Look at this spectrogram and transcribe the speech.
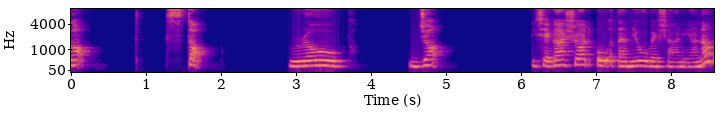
got stop rope job ဒီချက်က short o အတန်မျိုးကိုပဲရှာနေတာเนาะ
